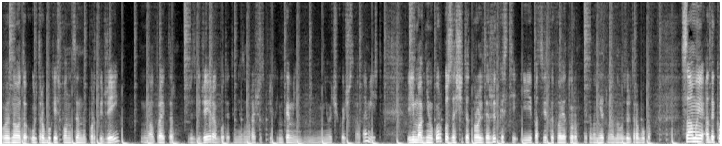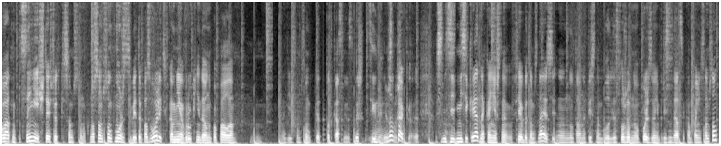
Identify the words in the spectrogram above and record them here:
у одного это ультрабук есть полноценный порт VGA, у меня вот проектор через VJ работает, и мне заморачиваться с переходниками не, очень хочется. А там есть и магниевый корпус, защита от пролитой жидкости и подсветка клавиатуры. Этого нет ни одного из ультрабуков. Самый адекватный по цене, я считаю, все-таки Samsung. Но Samsung может себе это позволить. Ко мне в руки недавно попала Надеюсь, Samsung этот подкаст не услышит. Не, не ну как, не секретно, конечно, все об этом знают, но там написано было для служебного пользования презентация компании Samsung.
